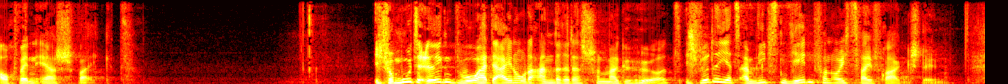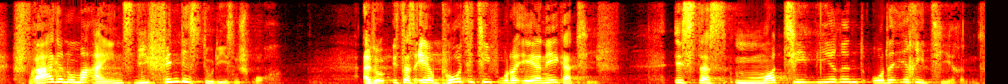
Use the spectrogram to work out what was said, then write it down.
auch wenn er schweigt. Ich vermute, irgendwo hat der eine oder andere das schon mal gehört. Ich würde jetzt am liebsten jeden von euch zwei Fragen stellen. Frage Nummer eins, wie findest du diesen Spruch? Also ist das eher positiv oder eher negativ? Ist das motivierend oder irritierend?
